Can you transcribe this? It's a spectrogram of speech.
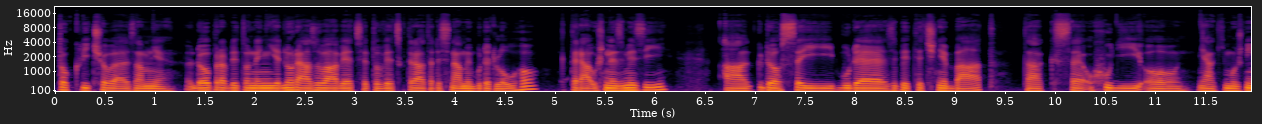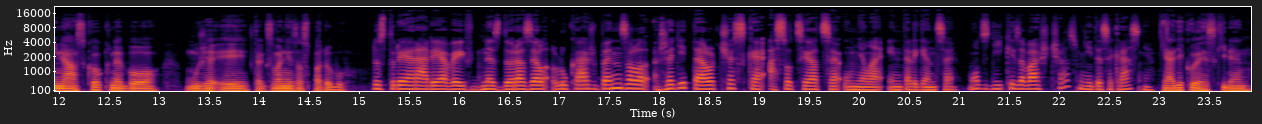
to klíčové za mě. Doopravdy to není jednorázová věc, je to věc, která tady s námi bude dlouho, která už nezmizí a kdo se jí bude zbytečně bát, tak se ochudí o nějaký možný náskok nebo může i takzvaně zaspat dobu. Do studia Rádia Wave dnes dorazil Lukáš Benzel, ředitel České asociace umělé inteligence. Moc díky za váš čas, mějte se krásně. Já děkuji, hezký den.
